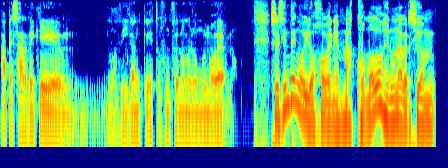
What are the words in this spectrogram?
a pesar de que nos digan que esto es un fenómeno muy moderno. ¿Se sienten hoy los jóvenes más cómodos en una versión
